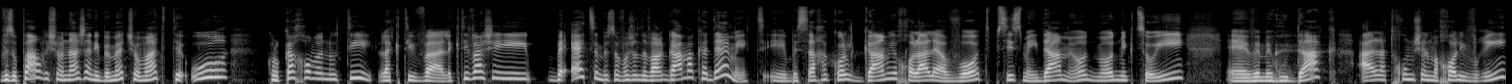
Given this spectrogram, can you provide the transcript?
וזו פעם ראשונה שאני באמת שומעת תיאור כל כך אומנותי לכתיבה, לכתיבה שהיא בעצם בסופו של דבר גם אקדמית, היא בסך הכל גם יכולה להוות בסיס מידע מאוד מאוד מקצועי אה, ומהודק על התחום של מחול עברי.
